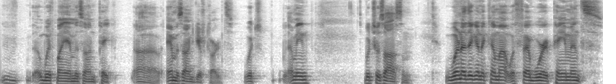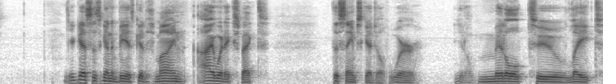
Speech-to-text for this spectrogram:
with my Amazon pay uh, Amazon gift cards, which I mean, which was awesome. When are they going to come out with February payments? Your guess is going to be as good as mine. I would expect the same schedule, where you know middle to late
